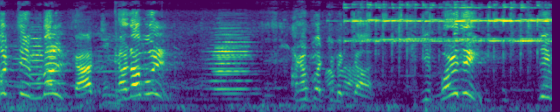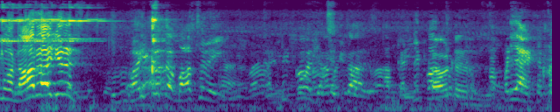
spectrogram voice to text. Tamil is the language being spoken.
மூர்த்தி முதல். கடவுள். அகப்பட்டு விட்டார் இப்பொழுது ஸ்ரீமோ நாராயணன் வைகுந்த வாசலை கண்டிப்பாக கண்டிப்பாக. அப்படியே? ஆயிட்டு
